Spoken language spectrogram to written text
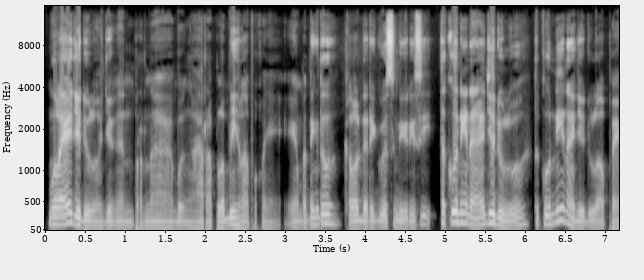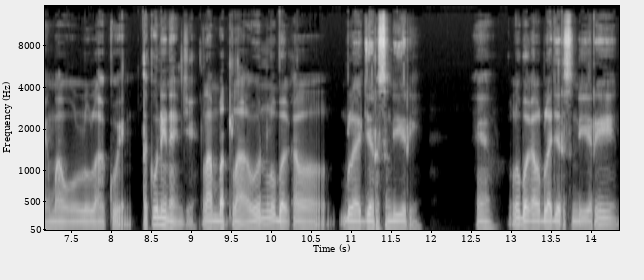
Mulai aja dulu jangan pernah mengharap lebih lah pokoknya. Yang penting tuh kalau dari gue sendiri sih tekunin aja dulu. Tekunin aja dulu apa yang mau lu lakuin. Tekunin aja. Lambat laun lu bakal belajar sendiri ya lu bakal belajar sendiri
